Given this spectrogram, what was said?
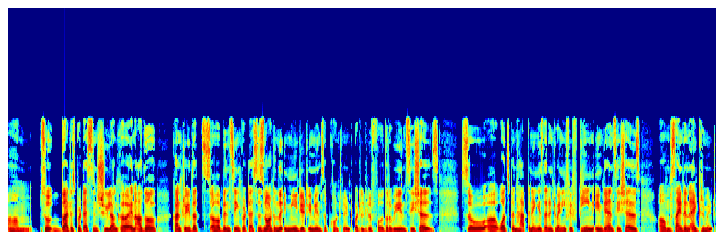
Um, so that is protests in Sri Lanka. And other country that's uh, been seeing protests is not in the immediate Indian subcontinent, but a little further away in Seychelles. So uh, what's been happening is that in 2015, India and Seychelles um, signed an agreement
